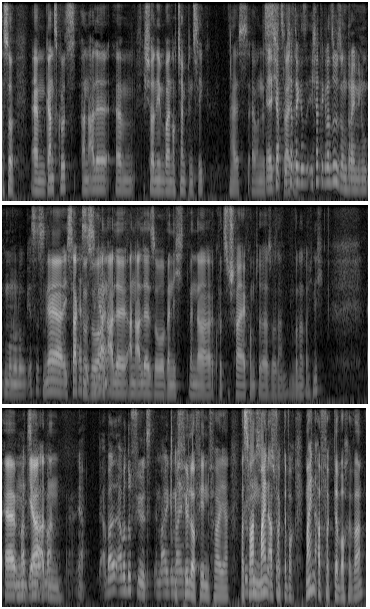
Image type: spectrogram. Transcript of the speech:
Achso, ähm, ganz kurz an alle, ähm, ich schaue nebenbei noch Champions League. Heißt, äh, und es Ja, ich, hab, ich hatte, ich hatte gerade sowieso einen 3-Minuten-Monolog. Es ist, Ja, ja, ich sag Es nur so egal. an alle, an alle, so wenn ich, wenn da kurz ein Schreier kommt oder so, dann wundert euch nicht. Ähm, Matze, ja, Ma- Adnan, ja. Aber, aber du fühlst im ich Allgemeinen. fühle auf jeden Fall, ja. Was war denn mein das Abfuck der Woche? Mein Abfuck der Woche war,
